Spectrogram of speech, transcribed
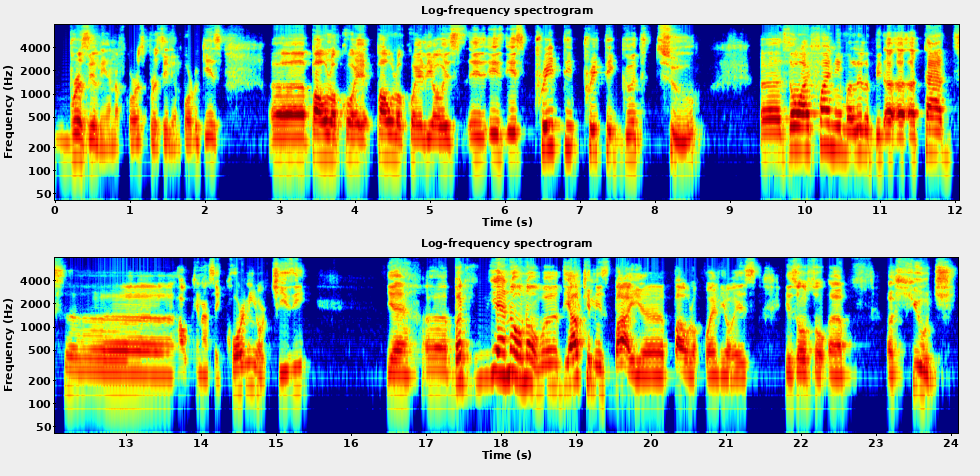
Brazilian of course, Brazilian Portuguese. Paulo Coelho, Paulo Coelho is, is is pretty pretty good too. Uh, though I find him a little bit a, a, a tad uh, how can I say corny or cheesy. Yeah, uh, but yeah, no, no. Uh, the Alchemist by uh, Paulo Coelho is is also a a huge,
